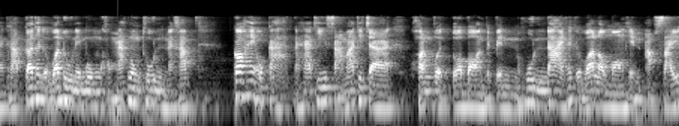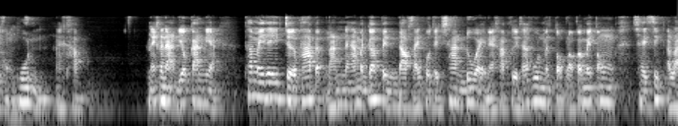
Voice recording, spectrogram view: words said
นะครับก็ถ้าเกิดว่าดูในมุมของนักลงทุนนะครับก็ให้โอกาสนะฮะที่สามารถที่จะ convert ตัวบอลไปเป็นหุ้นได้ ถ้าเกิดว่าเรามองเห็น upside ของหุ้นนะครับในขณะเดียวกันเนี่ยถ้าไม่ได้เจอภาพแบบนั้นนะฮะมันก็เป็น downside protection ด้วยนะครับคือถ้าหุ้นมันตกเราก็ไม่ต้องใช้สิทธิ์อะไร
